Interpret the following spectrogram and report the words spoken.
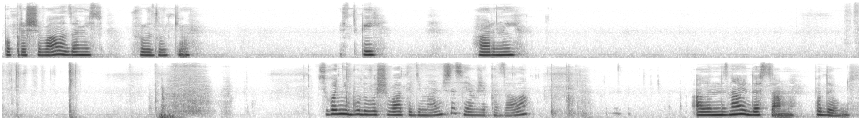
попришивала замість фрузликів. Ось такий гарний. Сьогодні буду вишивати Dimensions, я вже казала. Але не знаю, де саме. Подивлюсь.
